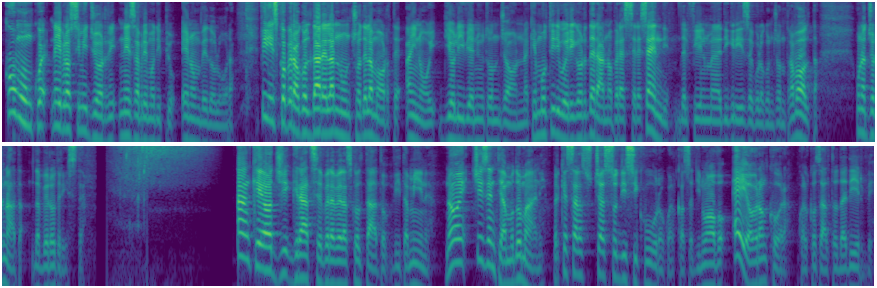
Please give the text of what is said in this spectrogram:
Comunque, nei prossimi giorni ne sapremo di più e non vedo l'ora. Finisco però col dare l'annuncio della morte, ai noi, di Olivia Newton-John, che molti di voi ricorderanno per essere Sandy del film di Grease, quello con John Travolta. Una giornata davvero triste. Anche oggi grazie per aver ascoltato Vitamine. Noi ci sentiamo domani perché sarà successo di sicuro qualcosa di nuovo e io avrò ancora qualcos'altro da dirvi.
